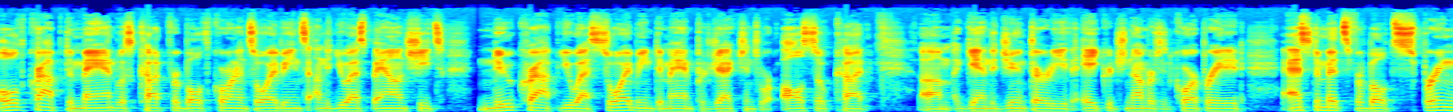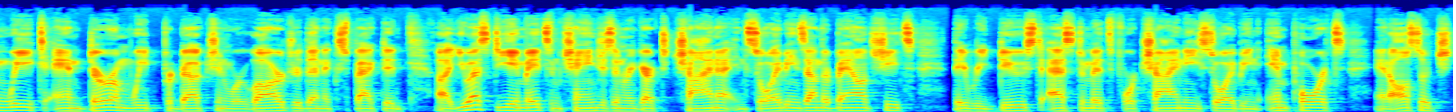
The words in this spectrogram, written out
Old crop demand was cut for both corn and soybeans on the U.S. balance sheets. New crop U.S. soybean demand projections were also cut. Um, again, the June 30th acreage numbers incorporated. Estimates for both spring wheat and durum wheat production were larger than expected. Uh, USDA made some changes in regard to China and soybeans on their balance sheets. They reduced estimates for Chinese soybean imports and also ch-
